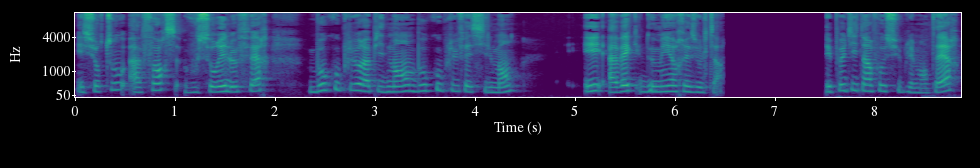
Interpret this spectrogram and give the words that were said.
Et surtout, à force, vous saurez le faire beaucoup plus rapidement, beaucoup plus facilement et avec de meilleurs résultats. Et petite info supplémentaire,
